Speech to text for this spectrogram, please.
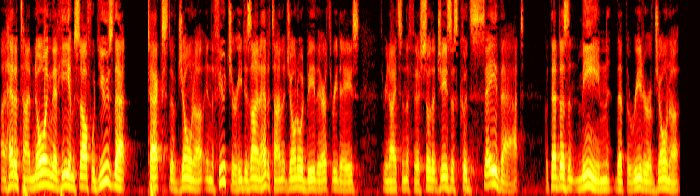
ahead of time, knowing that He Himself would use that text of Jonah in the future. He designed ahead of time that Jonah would be there three days, three nights in the fish, so that Jesus could say that, but that doesn't mean that the reader of Jonah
